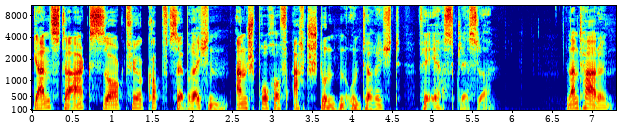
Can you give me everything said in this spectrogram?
Ganztags sorgt für Kopfzerbrechen, Anspruch auf acht Stunden Unterricht für Erstklässler. Landhadel.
